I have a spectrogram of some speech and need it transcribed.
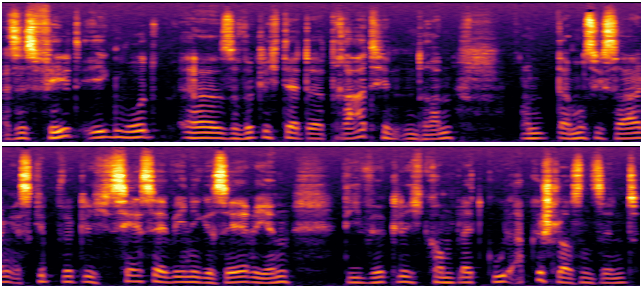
Also es fehlt irgendwo äh, so wirklich der, der Draht hinten dran. Und da muss ich sagen, es gibt wirklich sehr, sehr wenige Serien, die wirklich komplett gut abgeschlossen sind.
